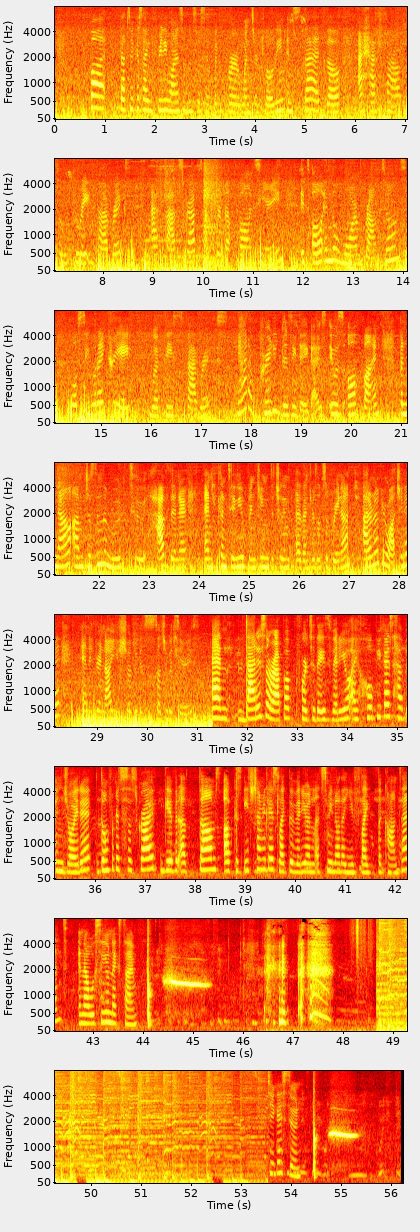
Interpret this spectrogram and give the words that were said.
but that's because I really wanted something specific for winter clothing. Instead though, I have found some great fabrics at Fab Scraps after volunteering. It's all in the warm brown tones. We'll see what I create with these fabrics. We had a pretty busy day guys. It was all fun but now I'm just in the mood to have dinner and continue binging the chilling adventures of Sabrina. I don't know if you're watching it and if you're not you should because it's such a good series. And that is a wrap up for today's video. I hope you guys have enjoyed it. Don't forget to subscribe, give it a thumbs up because each time you guys like the video it lets me know that you've liked the content. And I will see you next time. See you guys soon.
